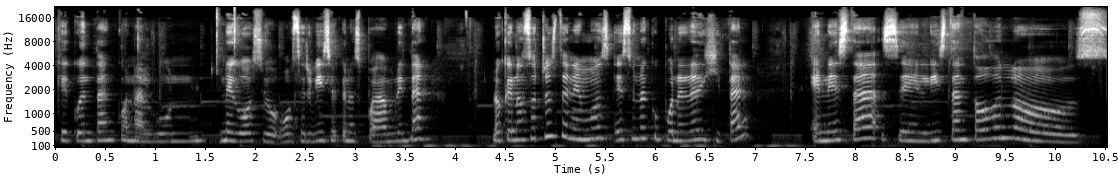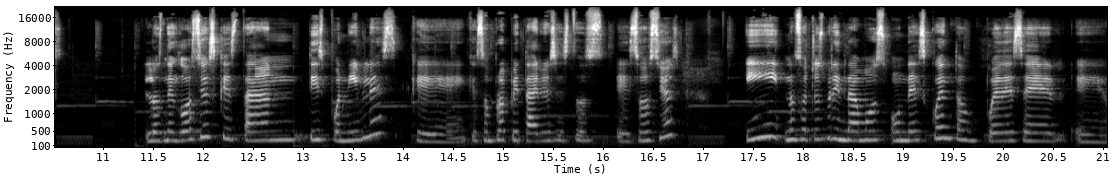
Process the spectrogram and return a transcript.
que cuentan con algún negocio o servicio que nos puedan brindar. Lo que nosotros tenemos es una cuponera digital. En esta se enlistan todos los, los negocios que están disponibles, que, que son propietarios estos eh, socios, y nosotros brindamos un descuento. Puede ser eh,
